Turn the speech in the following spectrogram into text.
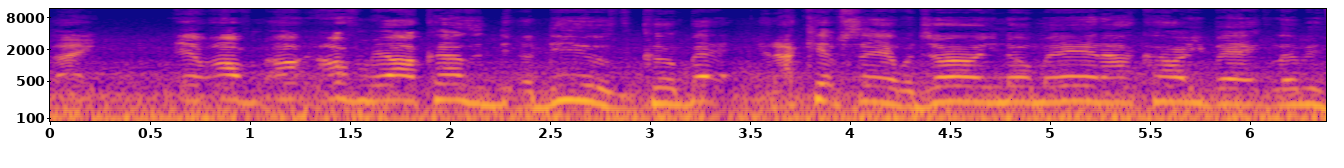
like offer, offer me all kinds of deals to come back. And I kept saying, well, John, you know, man, I'll call you back. Let me,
